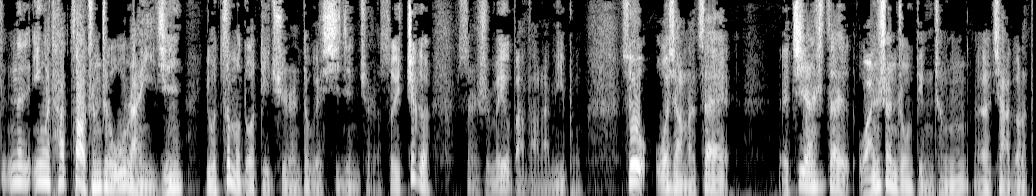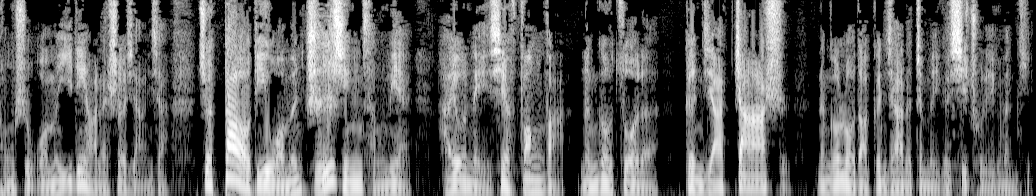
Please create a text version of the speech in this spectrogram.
那因为它造成这个污染已经有这么多地区人都给吸进去了，所以这个损失没有办法来弥补。所以我想呢，在呃，既然是在完善这种顶层呃价格的同时，我们一定要来设想一下，就到底我们执行层面还有哪些方法能够做得更加扎实，能够落到更加的这么一个细处的一个问题。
